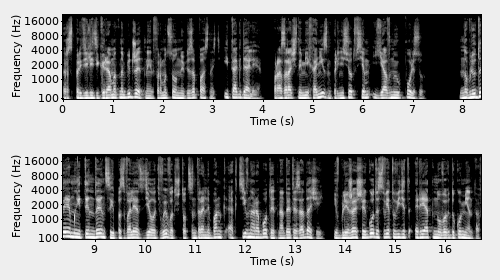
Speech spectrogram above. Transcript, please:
распределить грамотно бюджет на информационную безопасность и так далее. Прозрачный механизм принесет всем явную пользу, Наблюдаемые тенденции позволяют сделать вывод, что Центральный банк активно работает над этой задачей, и в ближайшие годы свет увидит ряд новых документов.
